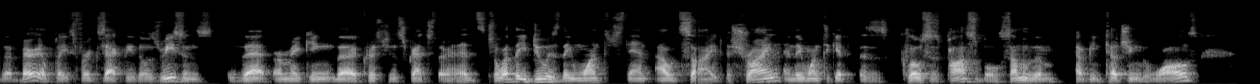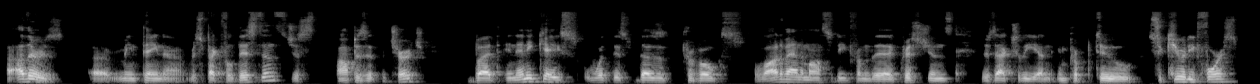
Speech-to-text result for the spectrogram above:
the burial place for exactly those reasons that are making the Christians scratch their heads. So what they do is they want to stand outside the shrine and they want to get as close as possible. Some of them have been touching the walls. Others uh, maintain a respectful distance just opposite the church. But in any case, what this does provokes a lot of animosity from the Christians. There's actually an impromptu security force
